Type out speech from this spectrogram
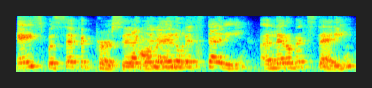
a specific person Like when already, a little bit steady. a little bit steady.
